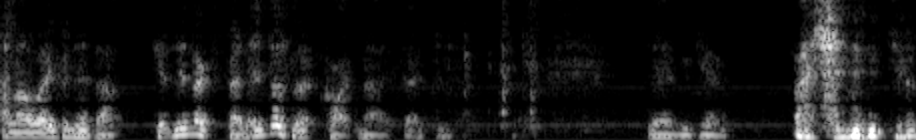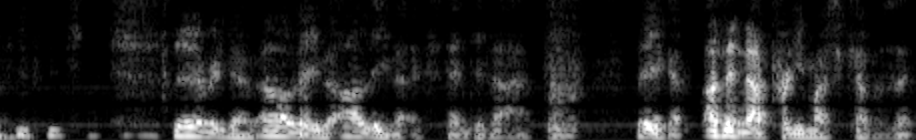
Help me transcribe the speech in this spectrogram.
and I'll open it up, because it looks better, it does look quite nice opened there we go. there we go. I'll leave it. I'll leave it extended. There you go. I think that pretty much covers it.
